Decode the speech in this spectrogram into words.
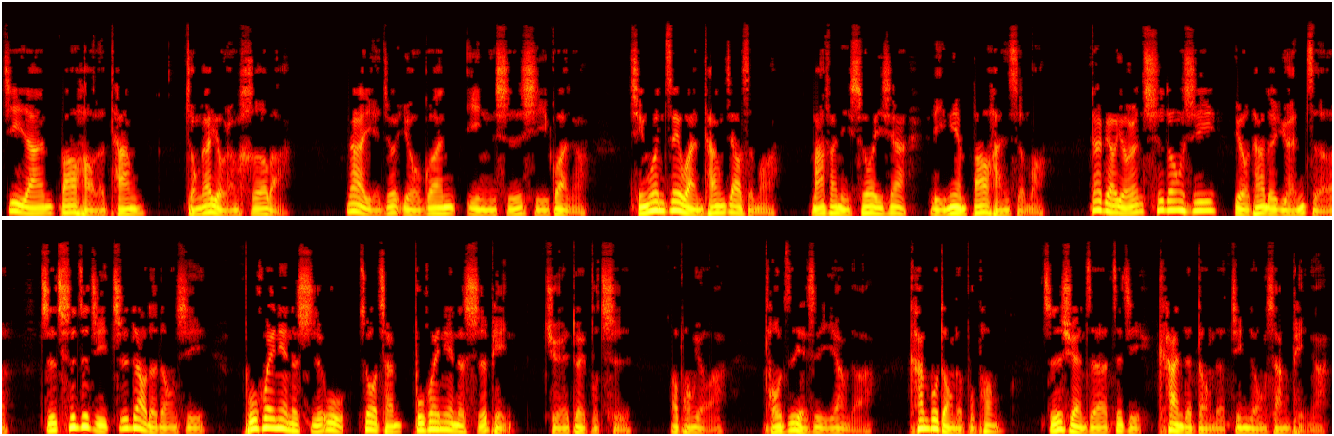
既然煲好了汤，总该有人喝吧？那也就有关饮食习惯啊。请问这碗汤叫什么？麻烦你说一下里面包含什么？代表有人吃东西有他的原则，只吃自己知道的东西。不会念的食物做成不会念的食品，绝对不吃。好朋友啊，投资也是一样的啊，看不懂的不碰，只选择自己看得懂的金融商品啊。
